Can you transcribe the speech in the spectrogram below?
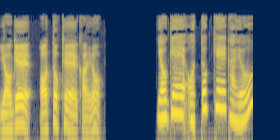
역에 어떻게 가요? 역에 어떻게 가요?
